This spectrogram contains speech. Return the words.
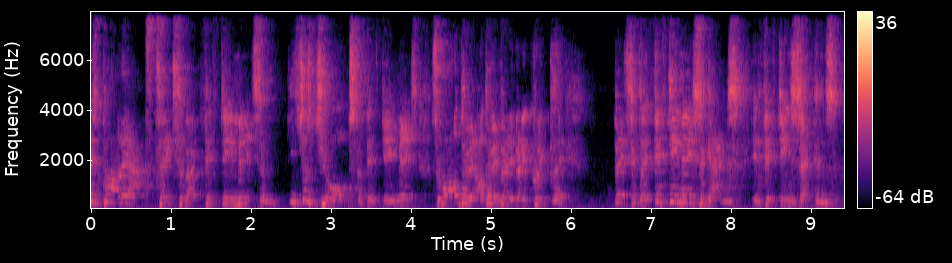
this part of the act takes about 15 minutes and it's just jokes for 15 minutes. So what I'll do it, I'll do it very, very quickly. Basically, 15 minutes of gags in 15 seconds.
